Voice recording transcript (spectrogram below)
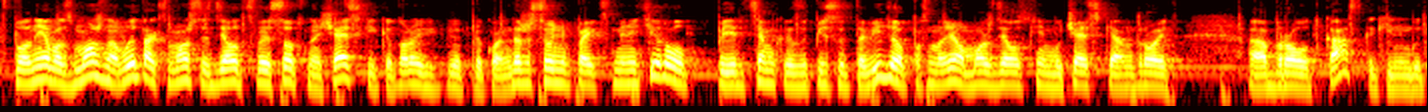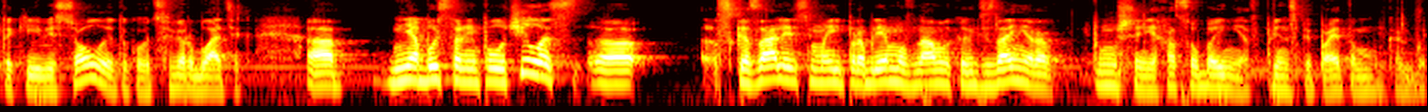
вполне возможно, вы так сможете сделать свои собственные часики, которые прикольные. Даже сегодня поэкспериментировал, перед тем, как записывать это видео, посмотрел, может сделать какие-нибудь часики Android э, Broadcast, какие-нибудь такие веселые, такой вот циферблатик. Э, у меня быстро не получилось, э, сказались мои проблемы в навыках дизайнера, потому что их особо и нет, в принципе, поэтому как бы,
